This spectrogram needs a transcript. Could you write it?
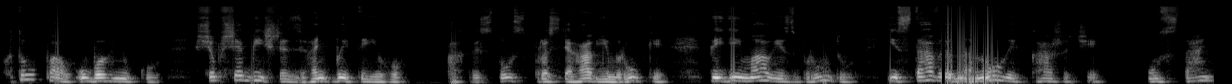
хто впав у багнюку, щоб ще більше зганьбити його. А Христос простягав їм руки, підіймав із бруду і ставив на ноги, кажучи Устань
